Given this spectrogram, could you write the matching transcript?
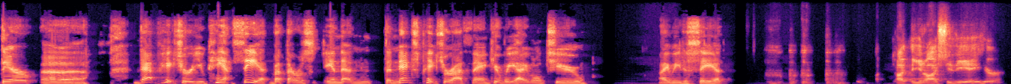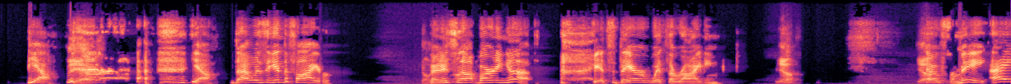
there, uh, that picture you can't see it, but there's in the the next picture. I think you'll be able to maybe to see it. I, you know, I see the A here. Yeah, Yeah. yeah, that was in the fire, and it's not burning up. It's there with the writing. Yeah. Yeah. So for me, A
